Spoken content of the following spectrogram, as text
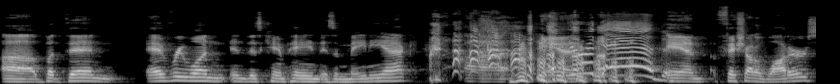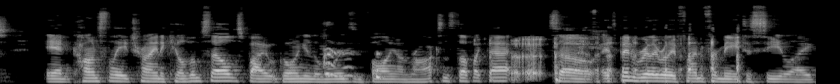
Uh, but then everyone in this campaign is a maniac uh, and, and fish out of waters. And constantly trying to kill themselves by going in the woods and falling on rocks and stuff like that. So it's been really, really fun for me to see like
